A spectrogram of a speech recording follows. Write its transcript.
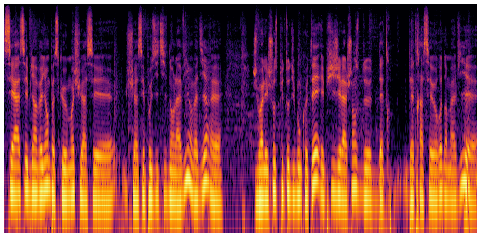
c'est assez bienveillant parce que moi je suis assez, je suis assez positif dans la vie, on va dire. Et je vois les choses plutôt du bon côté. Et puis j'ai la chance d'être d'être assez heureux dans ma vie. Et,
